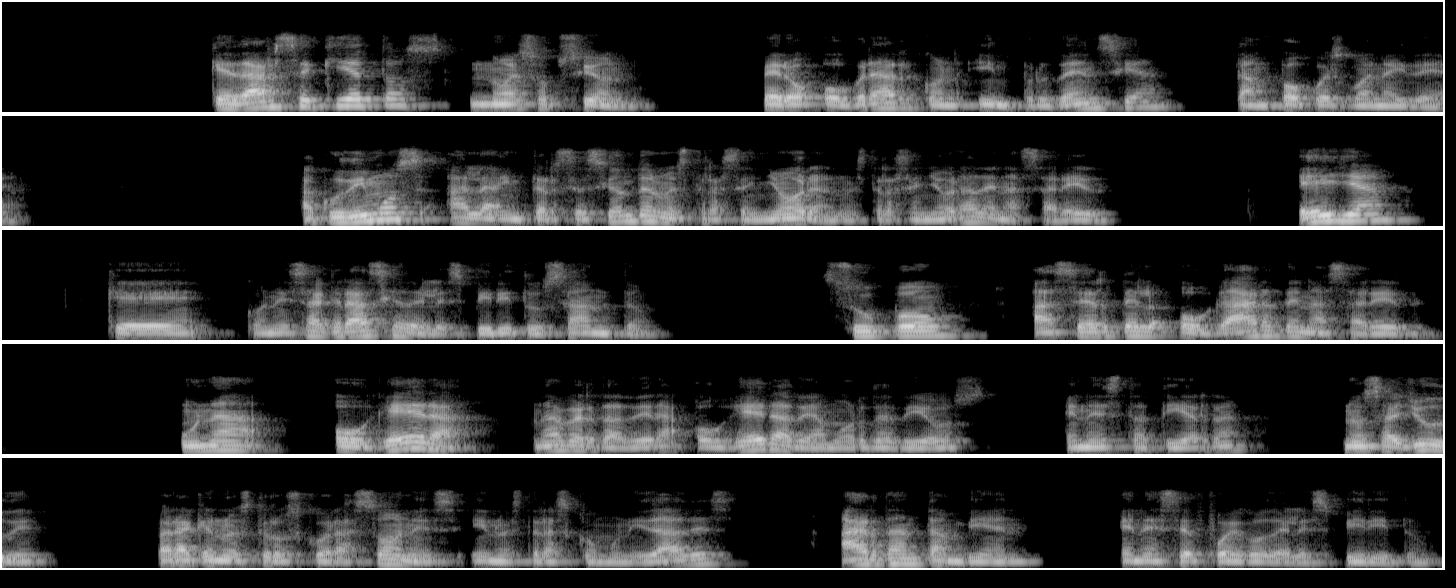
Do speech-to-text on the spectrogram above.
Quedarse quietos no es opción, pero obrar con imprudencia tampoco es buena idea. Acudimos a la intercesión de Nuestra Señora, Nuestra Señora de Nazaret. Ella que con esa gracia del Espíritu Santo supo hacer del hogar de Nazaret una hoguera, una verdadera hoguera de amor de Dios en esta tierra, nos ayude para que nuestros corazones y nuestras comunidades ardan también en ese fuego del Espíritu.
